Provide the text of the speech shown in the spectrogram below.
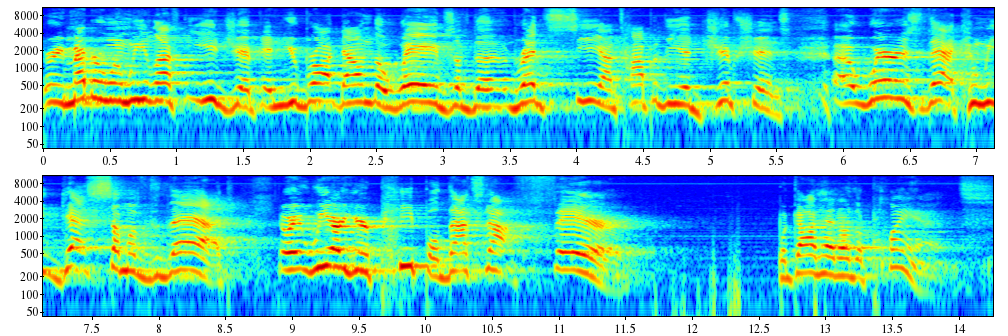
Remember when we left Egypt and you brought down the waves of the Red Sea on top of the Egyptians? Uh, where is that? Can we get some of that? All right, we are your people. That's not fair. But God had other plans.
